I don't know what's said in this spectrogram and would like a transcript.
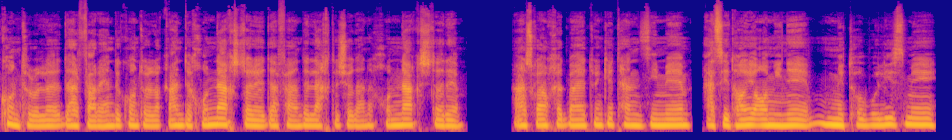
کنترل در فرآیند کنترل قند خون نقش داره در فرآیند لخته شدن خون نقش داره. ارز کنم خدمتتون که تنظیم اسیدهای آمینه متابولیسم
